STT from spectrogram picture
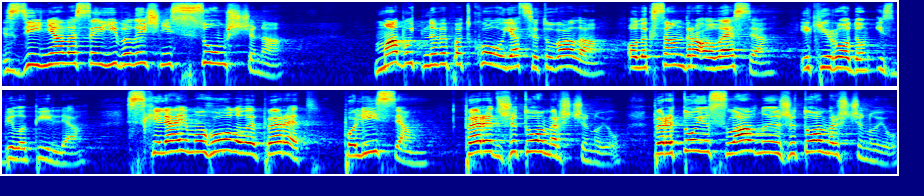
Здійнялася її величність Сумщина. Мабуть, не випадково я цитувала Олександра Олеся, який родом із Білопілля. Схиляємо голови перед Поліссям, перед Житомирщиною, перед тою славною Житомирщиною,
